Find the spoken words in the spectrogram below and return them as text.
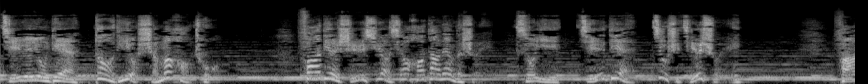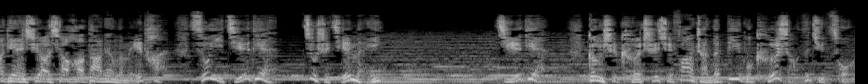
节约用电到底有什么好处？发电时需要消耗大量的水，所以节电就是节水；发电需要消耗大量的煤炭，所以节电就是节煤。节电更是可持续发展的必不可少的举措。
